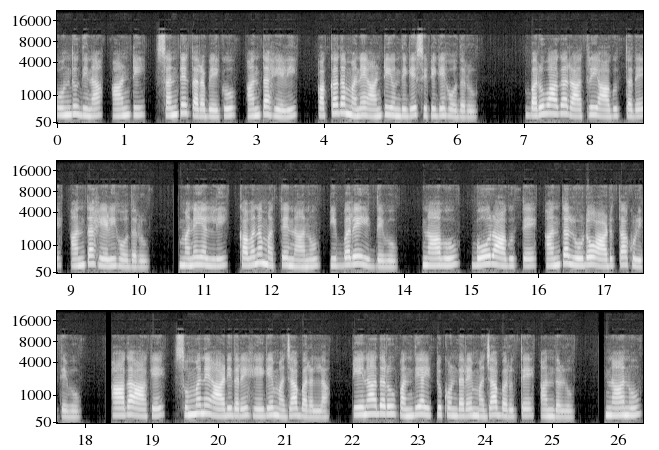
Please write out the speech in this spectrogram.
ಒಂದು ದಿನ, ಆಂಟಿ, ಸಂತೆ ತರಬೇಕು ಅಂತ ಹೇಳಿ ಪಕ್ಕದ ಮನೆ ಆಂಟಿಯೊಂದಿಗೆ ಸಿಟಿಗೆ ಹೋದರು. ಬರುವಾಗ ರಾತ್ರಿ ಆಗುತ್ತದೆ ಅಂತ ಹೇಳಿ ಹೋದರು. ಮನೆಯಲ್ಲಿ, ಕವನ ಮತ್ತೆ ನಾನು ಇಬ್ಬರೇ ಇದ್ದೆವು. ನಾವು, ಬೋರ್ ಆಗುತ್ತೆ ಅಂತ ಲೂಡೋ ಆಡುತ್ತಾ ಕುಳಿತೆವು. ಆಗ ಆಕೆ, ಸುಮ್ಮನೆ ಆಡಿದರೆ ಹೇಗೆ ಮಜಾ ಬರಲ್ಲ. ಏನಾದರೂ ಪಂದ್ಯ ಇಟ್ಟುಕೊಂಡರೆ ಮಜಾ ಬರುತ್ತೆ ಅಂದಳು. ನಾನು,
